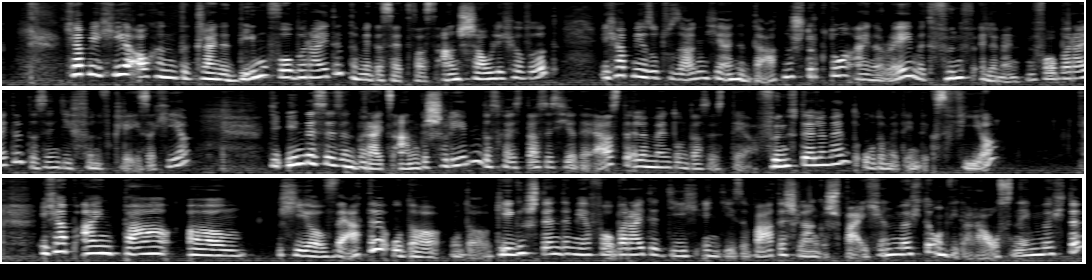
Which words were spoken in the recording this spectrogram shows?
Ich habe mir hier auch eine kleine Demo vorbereitet, damit es etwas anschaulicher wird. Ich habe mir sozusagen hier eine Datenstruktur, ein Array mit fünf Elementen vorbereitet. Das sind die fünf Gläser hier. Die Indices sind bereits angeschrieben, das heißt, das ist hier der erste Element und das ist der fünfte Element oder mit Index 4. Ich habe ein paar ähm, hier Werte oder, oder Gegenstände mir vorbereitet, die ich in diese Warteschlange speichern möchte und wieder rausnehmen möchte.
